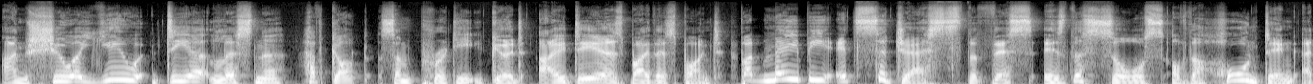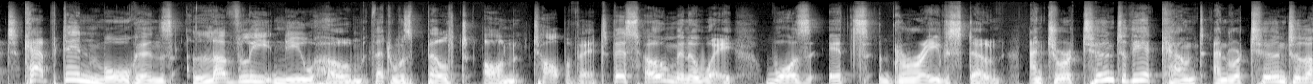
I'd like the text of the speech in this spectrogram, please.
I'm sure you, dear listener, have got some pretty good ideas by this point. But maybe it suggests that this is the source of the haunting at Captain Morgan's lovely new home that was built on top of it. This home, in a way, was its gravestone. And to return to the account and return to the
